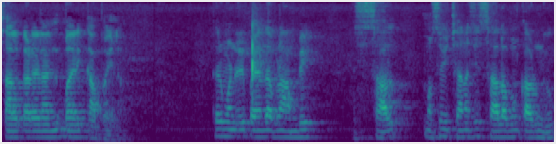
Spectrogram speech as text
साल काढायला आणि बारीक कापायला. तर मंडळी पहिल्यांदा आपण आंबे साल मस्त छान असे साल आपण काढून घेऊ.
